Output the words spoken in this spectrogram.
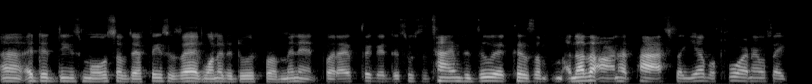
uh, I did these molds of their faces. I had wanted to do it for a minute, but I figured this was the time to do it because um, another aunt had passed a year before, and I was like,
